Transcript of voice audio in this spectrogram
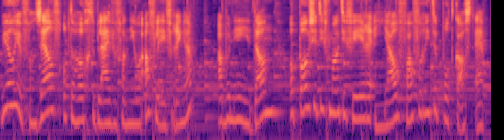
Wil je vanzelf op de hoogte blijven van nieuwe afleveringen? Abonneer je dan op Positief Motiveren in jouw favoriete podcast-app.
